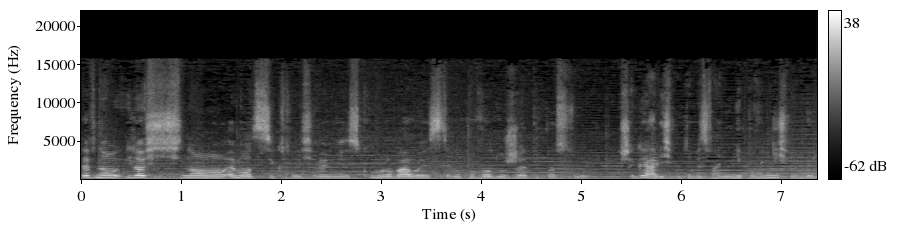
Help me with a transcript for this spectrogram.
pewną ilość no, emocji, które się we mnie skumulowały z tego powodu, że po prostu przegraliśmy to wyzwanie, nie powinniśmy byli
